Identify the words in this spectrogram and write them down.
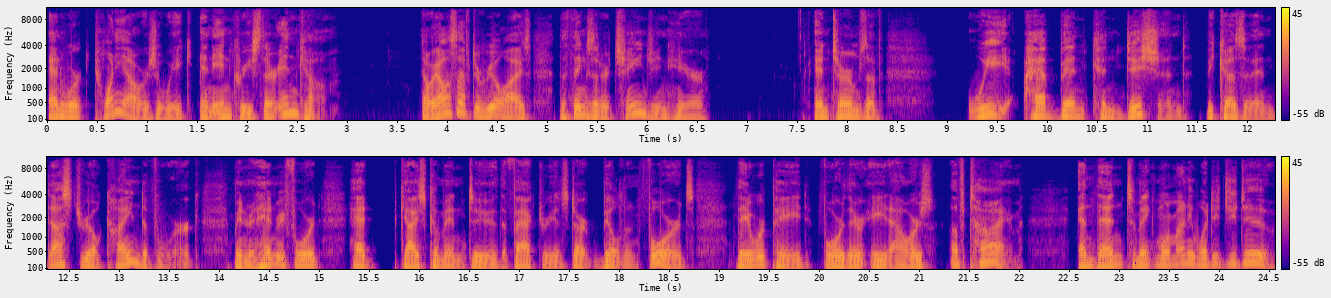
and work 20 hours a week and increase their income. Now, we also have to realize the things that are changing here in terms of we have been conditioned because of industrial kind of work. I mean, when Henry Ford had guys come into the factory and start building Fords, they were paid for their eight hours of time. And then to make more money, what did you do?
